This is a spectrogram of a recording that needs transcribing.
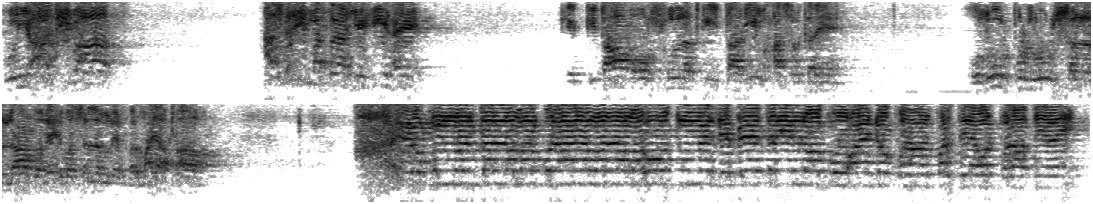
بنیادی بات، اصلی مسئلہ یہی ہے کہ کتاب اور سنت کی تعلیم حاصل کریں۔ حضور پر نور صلی اللہ علیہ وسلم نے فرمایا تھا تم میں سے بہترین لوگ وہ ہیں جو قرآن پڑھتے ہیں اور پڑھاتے ہیں۔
